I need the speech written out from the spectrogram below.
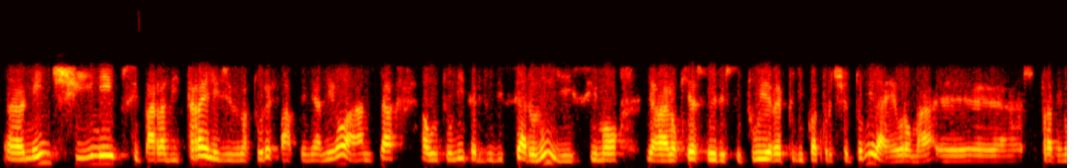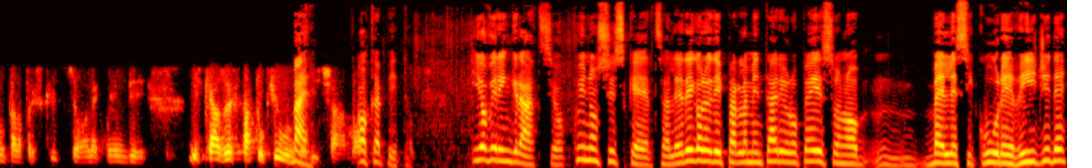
eh, Nencini, si parla di tre legislature fatte negli anni 90, ha avuto un iter giudiziario lunghissimo, gli avevano chiesto di restituire più di 400.000 euro ma eh, è sopravvenuta la prescrizione, quindi il caso è stato chiuso. Beh, diciamo. Ho capito. Io vi ringrazio, qui non si scherza, le regole dei parlamentari europei sono mm, belle sicure e rigide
